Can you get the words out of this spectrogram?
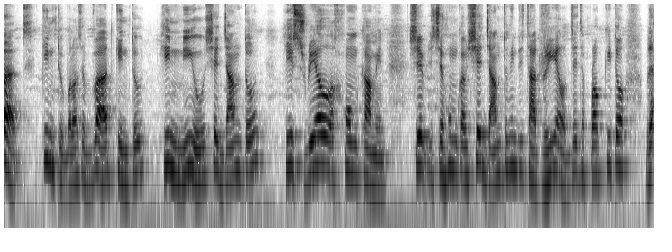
বাট কিন্তু, বলা হচ্ছে বাট কিন্তু হি নিউ সে জানতো হিজ রিয়েল হোম কামিং সে সে হোম কামিং সে জানতো কিন্তু তার রিয়েল যে প্রকৃত মানে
